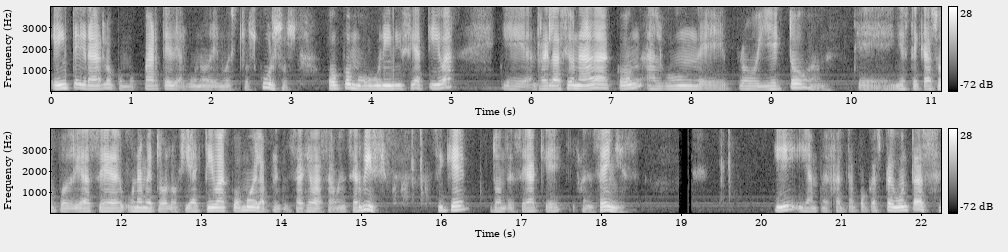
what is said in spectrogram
e integrarlo como parte de alguno de nuestros cursos o como una iniciativa eh, relacionada con algún eh, proyecto, que en este caso podría ser una metodología activa como el aprendizaje basado en servicio. Así que donde sea que lo enseñes. Y ya me faltan pocas preguntas.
